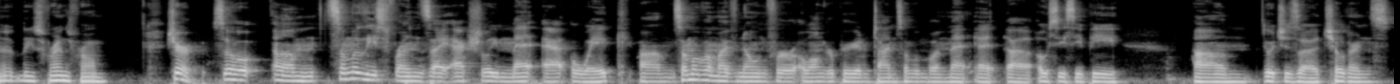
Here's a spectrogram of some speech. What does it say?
uh, these friends from Sure. So, um, some of these friends I actually met at Awake. Um, some of them I've known for a longer period of time. Some of them I met at uh, OCCP, um, which is a children's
